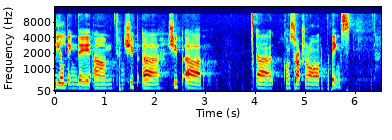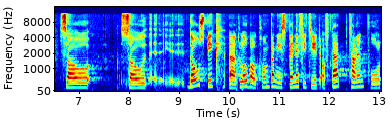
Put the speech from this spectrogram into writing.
building the um, ship, ship constructional things. So so uh, those big uh, global companies benefited of that talent pool,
